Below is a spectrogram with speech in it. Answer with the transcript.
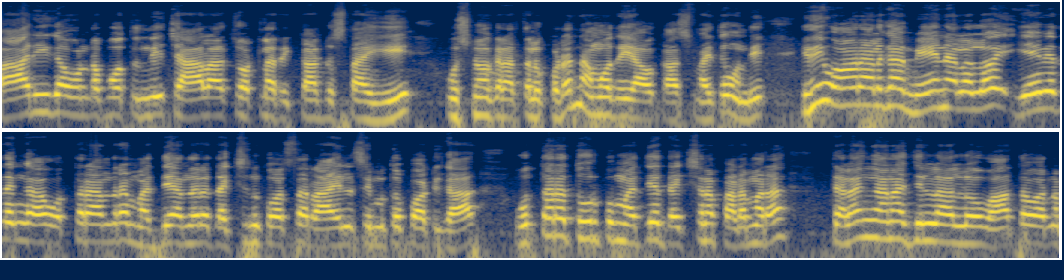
భారీగా ఉండబోతుంది. చాలా చోట్ల రికార్డు స్థాయి ఉష్ణోగ్రతలు కూడా నమోదయ్యే అవకాశం అయితే ఉంది. ఇది ఓవరాల్గా మే నెలలో ఏ విధంగా ఉత్తరాంధ్ర మధ్యాంధ్ర దక్షిణ కోస్తా రాయలసీమతో పాటుగా ఉత్తర తూర్పు మధ్య దక్షిణ పడమర తెలంగాణ జిల్లాల్లో వాతావరణ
